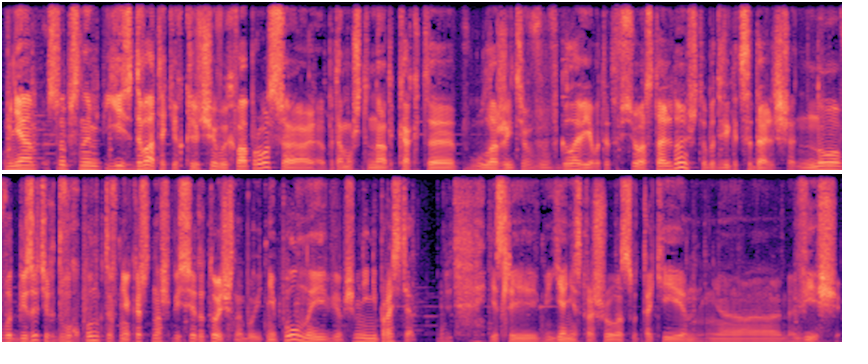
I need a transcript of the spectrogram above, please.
У меня, собственно, есть два таких ключевых вопроса, потому что надо как-то уложить в, в голове вот это все остальное, чтобы двигаться дальше. Но вот без этих двух пунктов, мне кажется, наша беседа точно будет неполной, и вообще мне не простят, если я не спрошу вас вот такие э, вещи.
